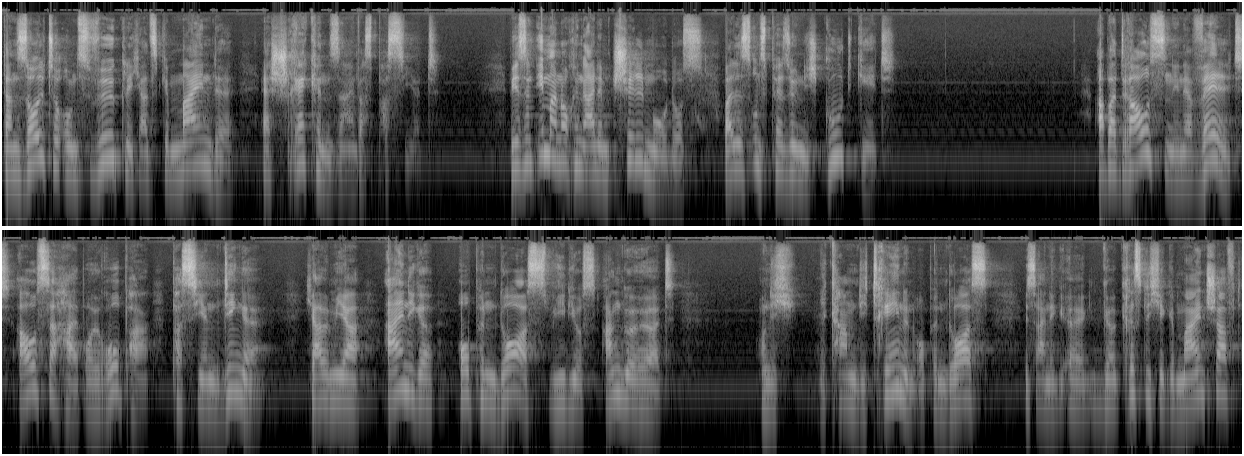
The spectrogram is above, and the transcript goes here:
dann sollte uns wirklich als Gemeinde erschrecken sein, was passiert. Wir sind immer noch in einem Chill-Modus, weil es uns persönlich gut geht. Aber draußen in der Welt, außerhalb Europa, passieren Dinge. Ich habe mir einige Open Doors Videos angehört und ich, mir kamen die Tränen. Open Doors ist eine äh, christliche Gemeinschaft,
